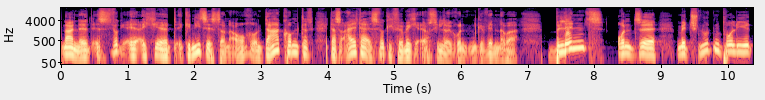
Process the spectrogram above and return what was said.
Nein, ist wirklich, äh, ich äh, genieße es dann auch. Und da kommt das, das Alter ist wirklich für mich aus vielen Gründen Gewinn, aber blind und äh, mit Schnutenpulli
